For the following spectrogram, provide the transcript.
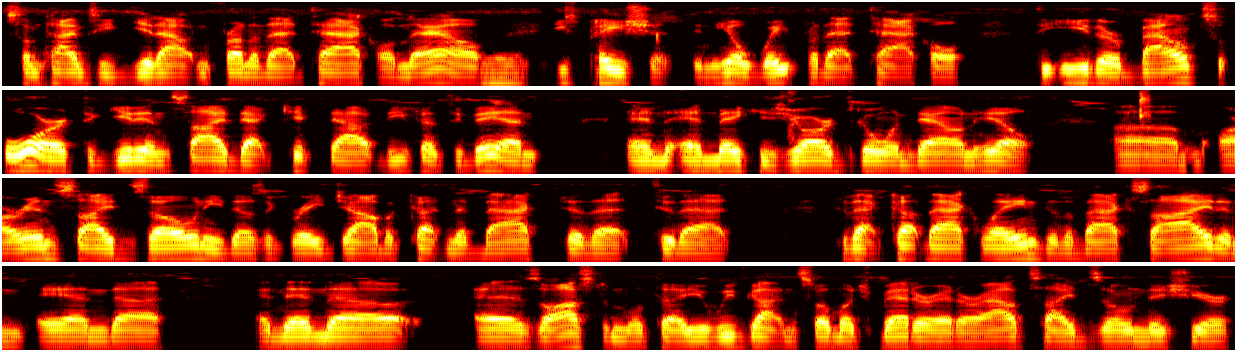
sometimes he'd get out in front of that tackle. Now right. he's patient and he'll wait for that tackle to either bounce or to get inside that kicked out defensive end and and make his yards going downhill. Um, our inside zone, he does a great job of cutting it back to that to that to that cutback lane to the backside, and and uh, and then uh, as Austin will tell you, we've gotten so much better at our outside zone this year,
